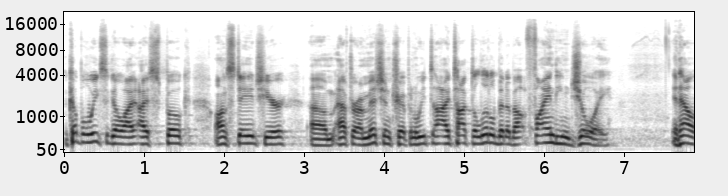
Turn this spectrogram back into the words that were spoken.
A couple weeks ago, I, I, spoke on stage here um, after our mission trip, and we t- I talked a little bit about finding joy and how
